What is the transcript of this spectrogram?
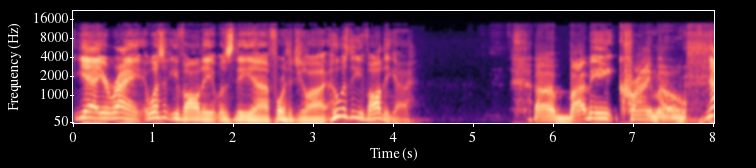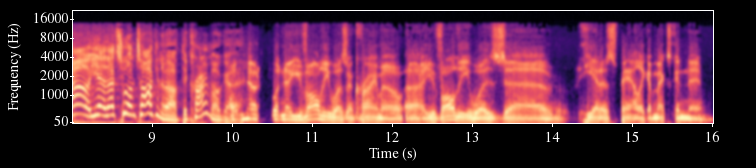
Yeah, you're right. It wasn't Uvalde. It was the uh, Fourth of July. Who was the Uvalde guy? Uh, Bobby Crimo. No, yeah, that's who I'm talking about. The Crimo guy. Oh, no, well, no, Uvalde wasn't Crimo. Uh, Uvalde was uh, he had a span like a Mexican name.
